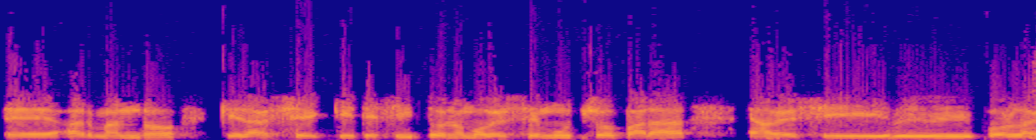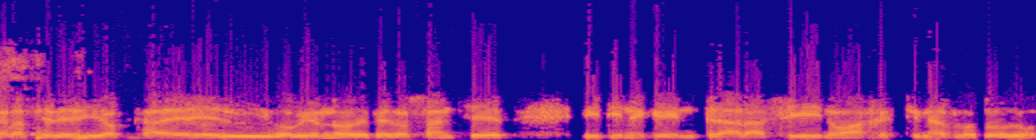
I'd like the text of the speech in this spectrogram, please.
eh, Armando, quedarse quietecito, no moverse mucho para a ver si por la gracia de Dios cae el gobierno de Pedro Sánchez y tiene que entrar así, ¿no? A gestionarlo todo.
